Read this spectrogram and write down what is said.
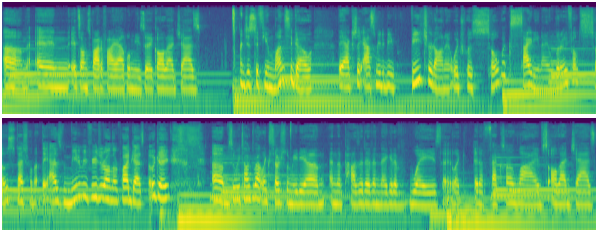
um, and it's on Spotify, Apple Music, all that jazz. And just a few months ago, they actually asked me to be featured on it, which was so exciting. I literally felt so special that they asked me to be featured on their podcast. Okay. Um, so we talked about like social media and the positive and negative ways that like it affects our lives, all that jazz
